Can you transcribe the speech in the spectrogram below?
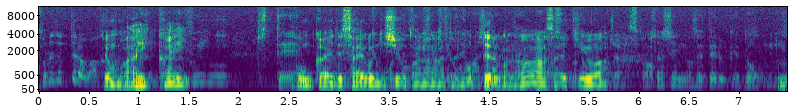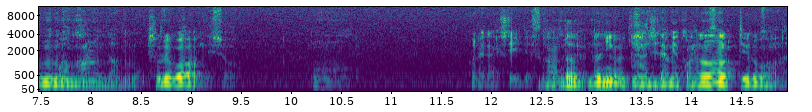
それだったら分かる。でも毎回今回で最後にしようかなと思ってるかな最近は。じゃないですか写真載せてるけどうん。分かるんだと思うそれはお願いしていいですか？何が原因なのかなっていうのは。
